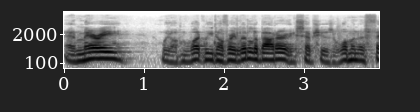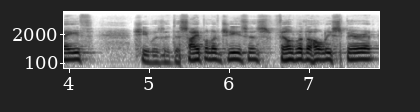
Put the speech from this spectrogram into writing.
And Mary, well, what we know very little about her, except she was a woman of faith. She was a disciple of Jesus, filled with the Holy Spirit,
